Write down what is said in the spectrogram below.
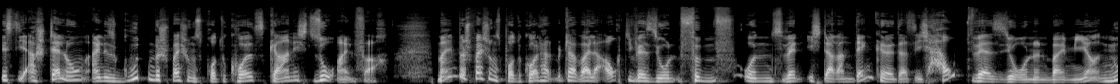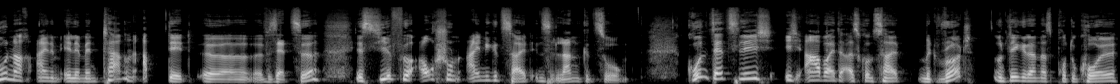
ist die Erstellung eines guten Besprechungsprotokolls gar nicht so einfach. Mein Besprechungsprotokoll hat mittlerweile auch die Version 5 und wenn ich daran denke, dass ich Hauptversionen bei mir nur nach einem elementaren Update äh, setze, ist hierfür auch schon einige Zeit ins Land gezogen. Grundsätzlich, ich arbeite als Consult mit Word und lege dann das Protokoll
